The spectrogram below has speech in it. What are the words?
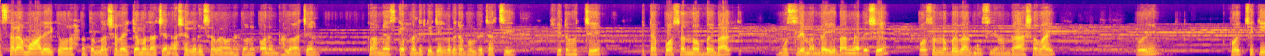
আসসালামু আলাইকুম রহমতুল্লাহ। সবাই কেমন আছেন? আশা করি সবাই অনেক অনেক অনেক ভালো আছেন। তো আমি আজকে আপনাদেরকে যে কথাটা বলতে চাচ্ছি, সেটা হচ্ছে এটা পঁচানব্বই ভাগ মুসলিম আমরা এই বাংলাদেশে, পঁচানব্বই ভাগ মুসলিম আমরা সবাই। এই হচ্ছে কি,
